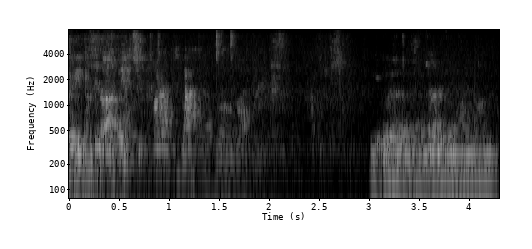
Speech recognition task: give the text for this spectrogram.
weight가 match parent가 아니라 그런 거 아니에요? 이거 숫자를 좀 한번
